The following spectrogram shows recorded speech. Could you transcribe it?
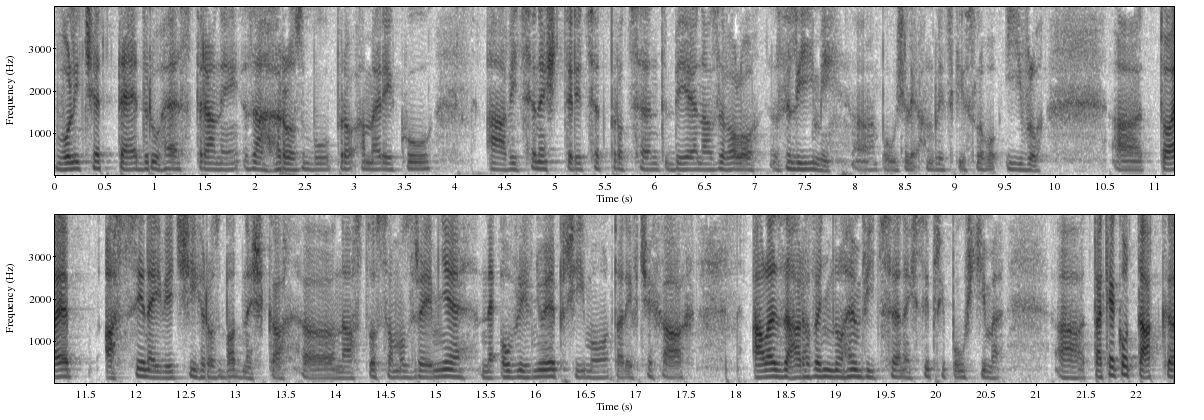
voliče té druhé strany za hrozbu pro Ameriku a více než 40 by je nazvalo zlými. Použili anglické slovo evil. To je asi největší hrozba dneška. Nás to samozřejmě neovlivňuje přímo tady v Čechách, ale zároveň mnohem více, než si připouštíme. A tak jako tak, eh,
